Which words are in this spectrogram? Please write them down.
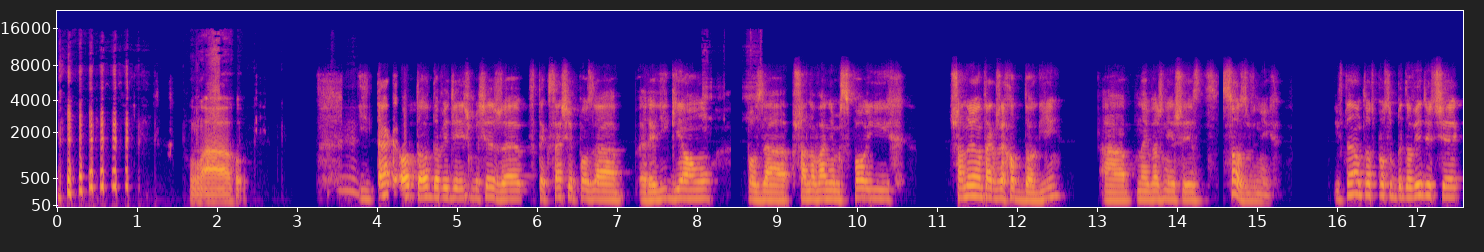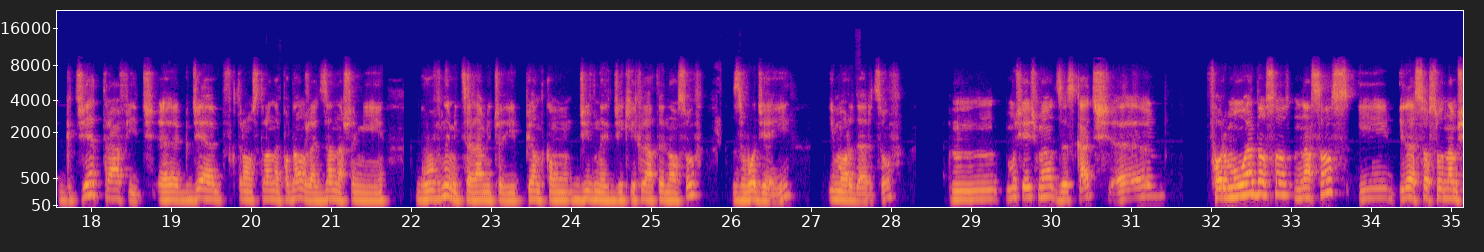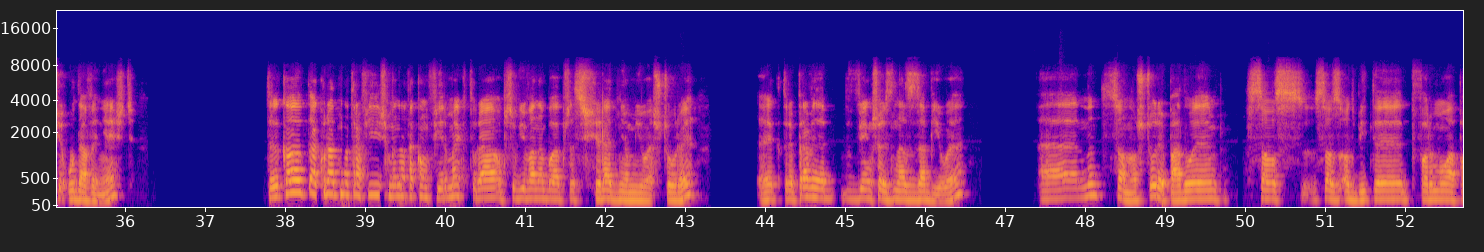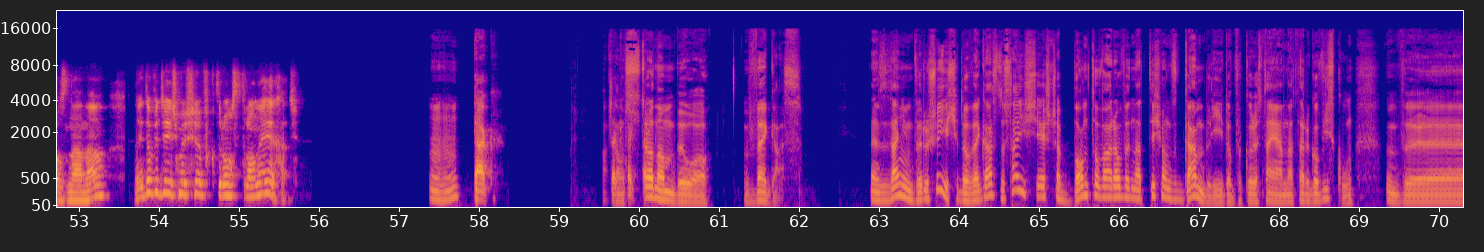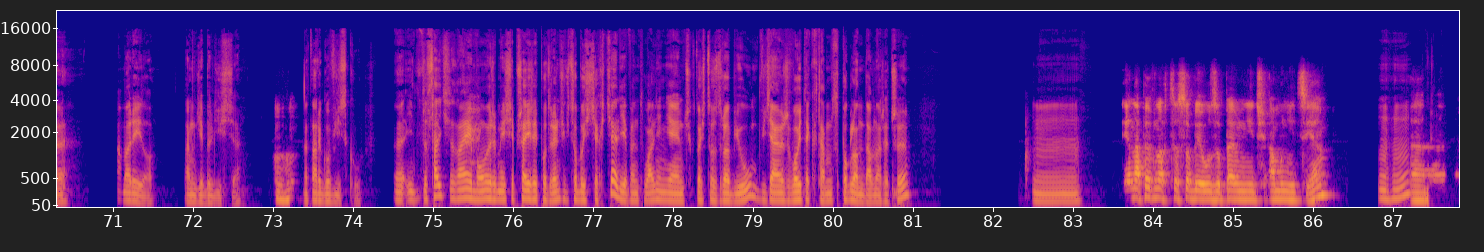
wow. I tak oto dowiedzieliśmy się, że w Teksasie poza religią, poza szanowaniem swoich, szanują także hot dogi, a najważniejszy jest sos w nich. I w ten oto sposób, by dowiedzieć się, gdzie trafić, e, gdzie, w którą stronę podążać za naszymi głównymi celami, czyli piątką dziwnych, dzikich latynosów, złodziei i morderców, mm, musieliśmy odzyskać e, formułę do sos, na sos i ile sosu nam się uda wynieść. Tylko akurat natrafiliśmy na taką firmę, która obsługiwana była przez średnio miłe szczury, e, które prawie większość z nas zabiły. E, No co, no szczury padły, sos, sos odbity, formuła poznana. No i dowiedzieliśmy się, w którą stronę jechać. Mhm. Tak. A Tak, tą tak, stroną było Vegas. Zanim wyruszyliście do Vegas, dostaliście jeszcze bon towarowy na 1000 gambli do wykorzystania na targowisku w Amarillo, tam gdzie byliście, Mhm. na targowisku. E, I dostaliście zadanie mowy, że mieliście przejrzeć podręcznik, co byście chcieli, ewentualnie nie wiem, czy ktoś to zrobił. Widziałem, że Wojtek tam spoglądał na rzeczy. Mm, Ja na pewno chcę sobie uzupełnić amunicję, mhm.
